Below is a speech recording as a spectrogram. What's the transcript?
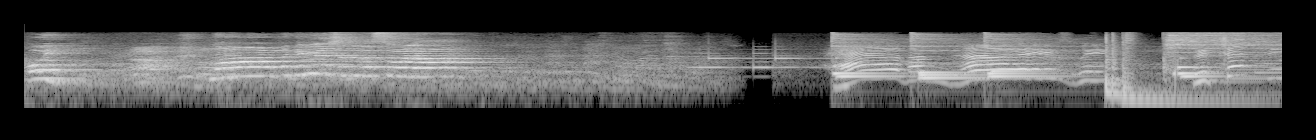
Oi! No, perché mi hai lasciato da sola? Have a nice week with Chachi.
